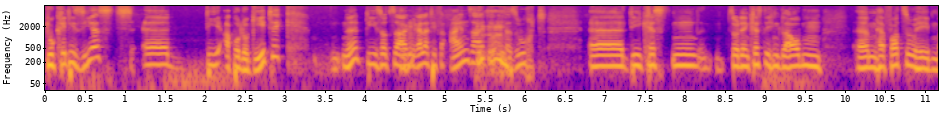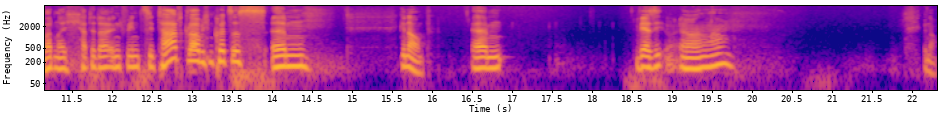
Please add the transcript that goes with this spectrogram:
du kritisierst äh, die Apologetik, ne, die sozusagen mhm. relativ einseitig versucht, äh, die Christen, so den christlichen Glauben ähm, hervorzuheben. Warte mal, ich hatte da irgendwie ein Zitat, glaube ich, ein kurzes. Ähm, genau. Ähm, wer sie. Äh, Genau.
